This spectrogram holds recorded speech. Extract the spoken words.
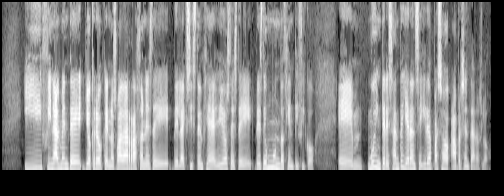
y finalmente yo creo que nos va a dar razones de, la existencia de Dios desde, desde un mundo científico. Eh, muy interesante y ahora enseguida paso a presentároslo.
